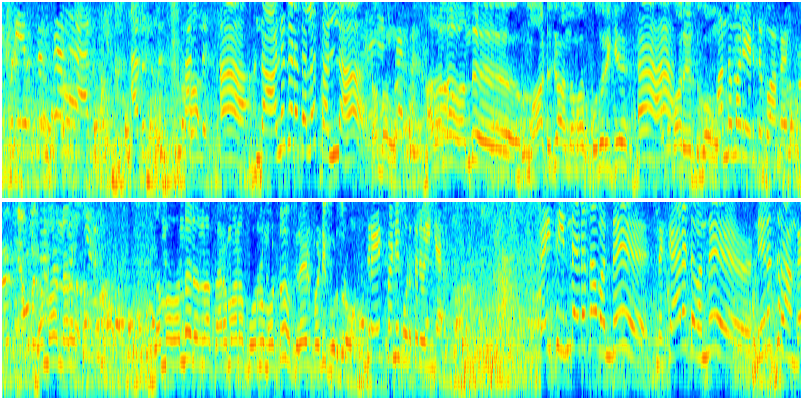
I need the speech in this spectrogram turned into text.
இப்படி இருக்கிறது இந்த அழுகுனதெல்லாம் தள்ளா? ஆமாங்க. அதெல்லாம் வந்து மாட்டுக்கு அந்த மாதிரி குதிரைக்கு. அந்த மாதிரி எடுத்துக்குவாங்க அந்த மாதிரி எடுத்துக்குவாங்க. நம்ம நல்ல நம்ம வந்து நல்ல தரமான பொருள் மட்டும் கிரேட் பண்ணி கொடுத்துருவோம். கிரேட் பண்ணி கொடுத்துருவீங்க. கைஸ் இந்த இடம் தான் வந்து இந்த கேரட்டை வந்து நிறுத்துறாங்க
